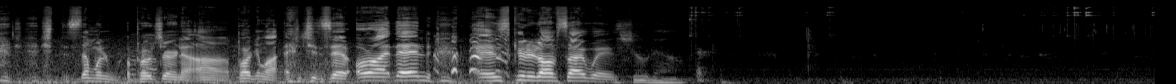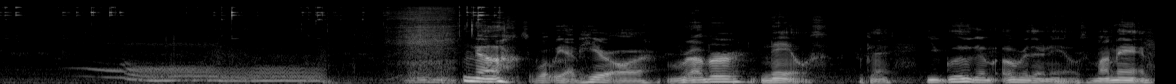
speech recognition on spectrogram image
Someone approached her in a uh, parking lot and she said, all right then, and scooted off sideways. Showdown. No. So what we have here are rubber nails, okay? You glue them over their nails. My man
